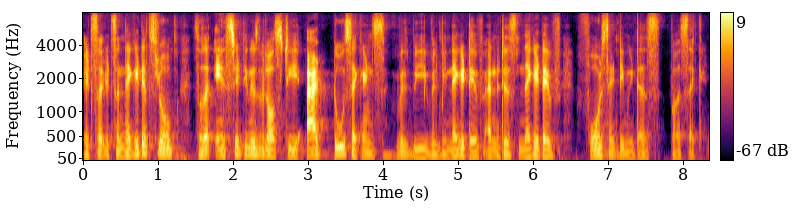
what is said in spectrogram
It's a it's a negative slope so the instantaneous velocity at 2 seconds will be will be negative and it is negative 4 centimeters per second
